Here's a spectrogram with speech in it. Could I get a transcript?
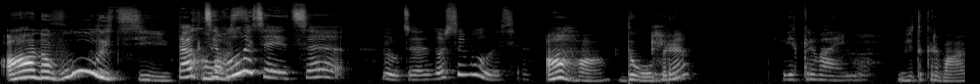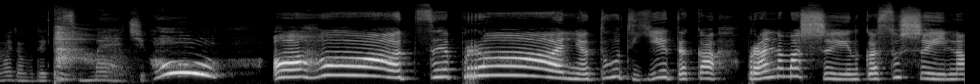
а на вулиці. Так, це вулиця і це. Ну, це досить вулиця. Ага, добре. Відкриваємо. Відкриваємо, і там буде якийсь мечик. О! Ага, це пральня. Тут є така пральна машинка, сушильна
